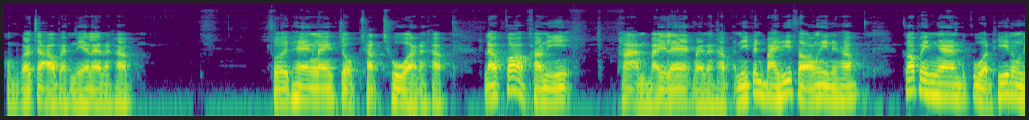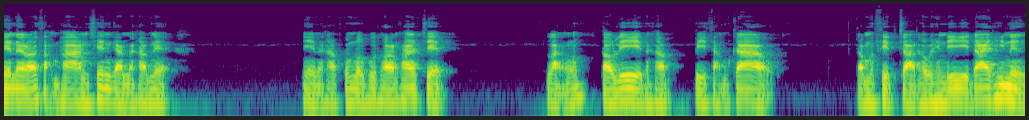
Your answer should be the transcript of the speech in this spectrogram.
ผมก็จะเอาแบบนี้แหละนะครับ สวยแพงแรงจบชัดชัวร์นะครับ แล้วก็คราวนี้ผ่านใบแรกไปนะครับ อันนี้เป็นใบที่สองอีกนะครับ ก็เป็นงานประกวดที่โรงเรียนในร้อยสามพานเช่นกันนะครับ เนี่ย นี่นะครับตำรวจภูธรภาคเจ็ดหลังเตารีนะครับ ปีสามเก้ากรรมสิทธิ์จากโทเฮนดี้ได้ที่หนึ่ง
